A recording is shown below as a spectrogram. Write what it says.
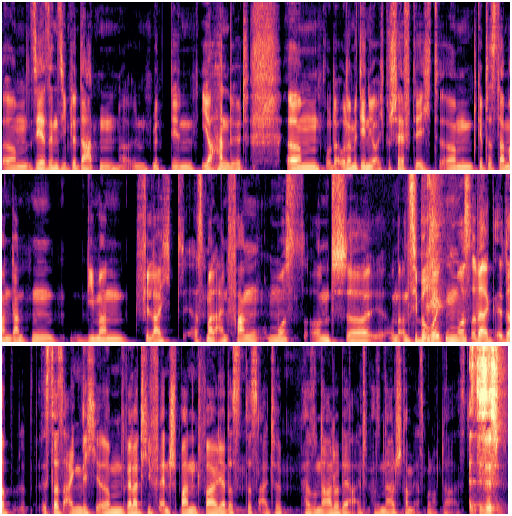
ähm, sehr sensible Daten, äh, mit denen ihr handelt ähm, oder, oder mit denen ihr euch beschäftigt. Ähm, gibt es da Mandanten, die man vielleicht erstmal einfangen muss und, äh, und, und, sie beruhigen muss? Oder, oder ist das eigentlich ähm, relativ entspannt, weil ja das, das alte Personal oder der alte Personalstamm erstmal noch da ist? Also das ist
